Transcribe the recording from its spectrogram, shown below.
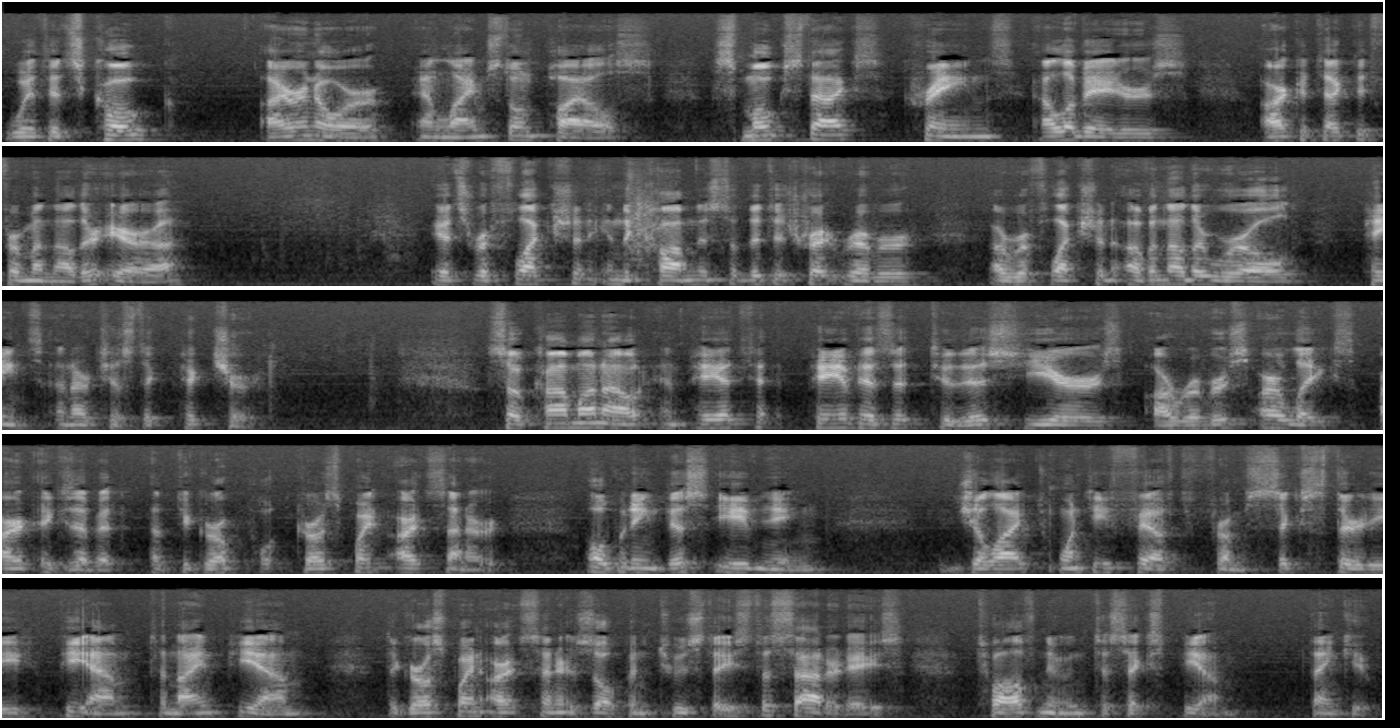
with its coke, iron ore, and limestone piles, smokestacks, cranes, elevators, architected from another era, its reflection in the calmness of the Detroit River, a reflection of another world, paints an artistic picture. So come on out and pay a, pay a visit to this year's Our Rivers, Our Lakes art exhibit at the Grosse Pointe Art Center, opening this evening, July 25th from 6.30 p.m. to 9 p.m. The Grosse Pointe Art Center is open Tuesdays to Saturdays, 12 noon to 6 p.m. Thank you.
